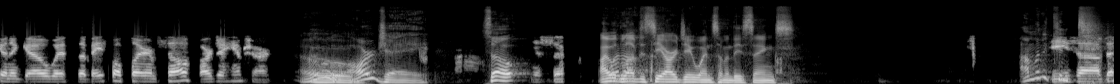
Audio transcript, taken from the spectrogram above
going to go with the baseball player himself, RJ Hampshire. Oh, Ooh. RJ. So Yes, sir. I would What love a- to see RJ win some of these things. I'm gonna He's cont- uh,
